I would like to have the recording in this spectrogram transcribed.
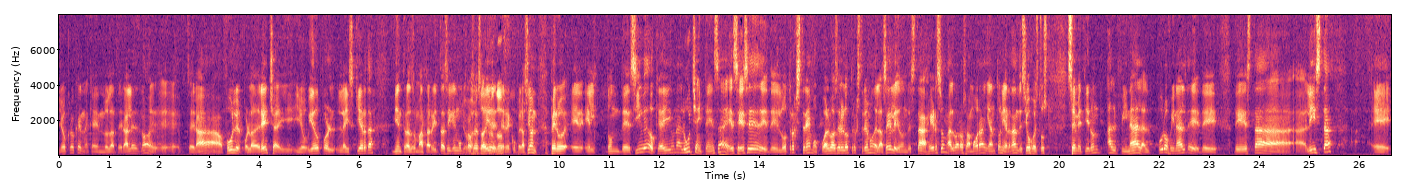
yo creo que en, que en los laterales no Eh, será Fuller por la derecha y, y Oviedo por la izquierda. Mientras Matarrita sigue en un Yo proceso ahí de, recuperación. Pero el, el- donde sí veo que hay una lucha intensa es ese de- del otro extremo. ¿Cuál va a ser el otro extremo de la Cele? Donde está Gerson, Álvaro Zamora y Anthony Hernández. Y ojo, estos se metieron al final, al puro final de, de- de esta lista. Eh,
